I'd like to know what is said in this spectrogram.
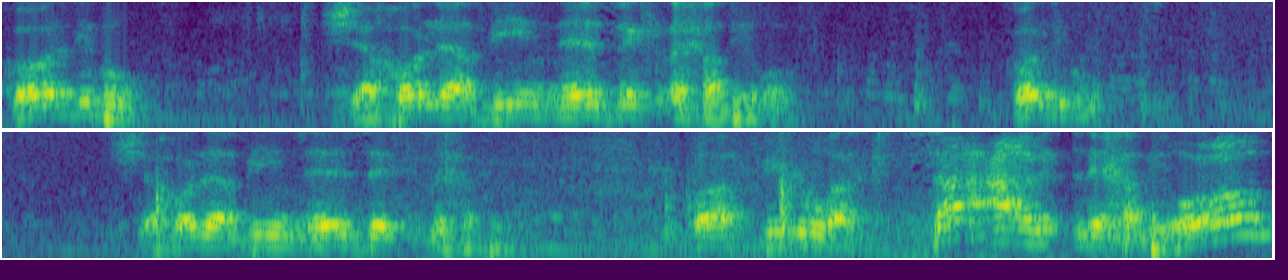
כל דיבור שיכול להביא נזק לחבירו, כל דיבור שיכול להביא נזק לחבירו, או אפילו רק צער לחבירו,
